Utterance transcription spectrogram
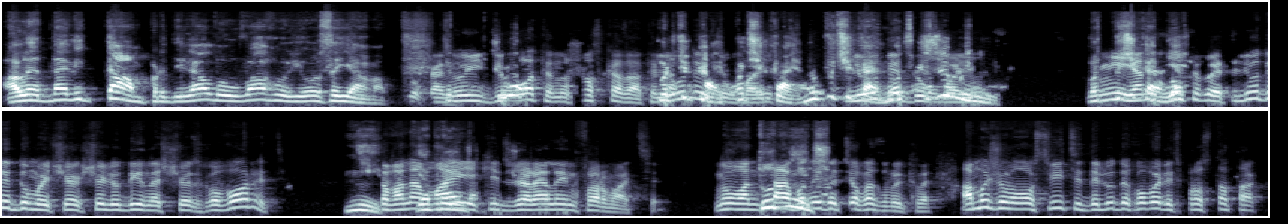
Але навіть там приділяло увагу його заявам. Слухай, ну ідіоти, ну що сказати? Почекай, люди думають. почекай, ну почекай, Люди ну скажи думають. мені. От Ні, почекай, я не я- хочу говорити. Люди думають, що якщо людина щось говорить, ні, то вона має про- якісь джерела інформації. Ну вон, Тут та, вони до цього звикли. А ми живемо у світі, де люди говорять просто так.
